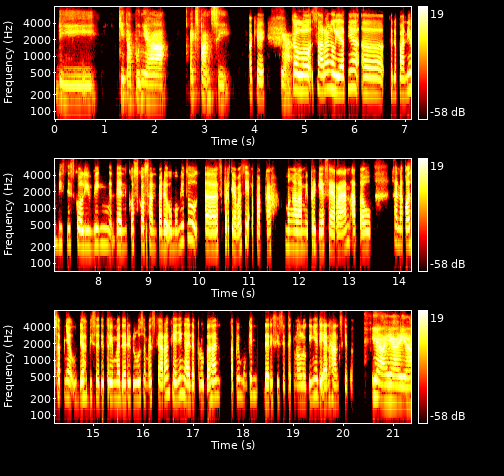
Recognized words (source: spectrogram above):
di kita punya ekspansi. Oke. Okay. Ya. Yeah. Kalau Sarah ngelihatnya uh, ke depannya bisnis co-living dan kos-kosan pada umumnya tuh uh, seperti apa sih? Apakah mengalami pergeseran atau karena konsepnya udah bisa diterima dari dulu sampai sekarang kayaknya nggak ada perubahan, tapi mungkin dari sisi teknologinya di-enhance gitu? Iya, iya, iya.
